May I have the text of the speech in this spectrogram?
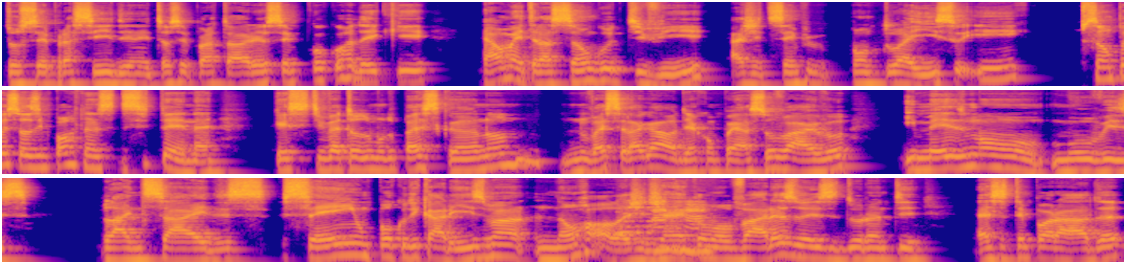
torcer pra Sidney, torcer pra Tori, eu sempre concordei que realmente elas são good TV, a gente sempre pontua isso e são pessoas importantes de se ter, né? Porque se tiver todo mundo pescando, não vai ser legal de acompanhar Survival. E mesmo movies blindsides sem um pouco de carisma, não rola. A gente já Uhum. reclamou várias vezes durante essa temporada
